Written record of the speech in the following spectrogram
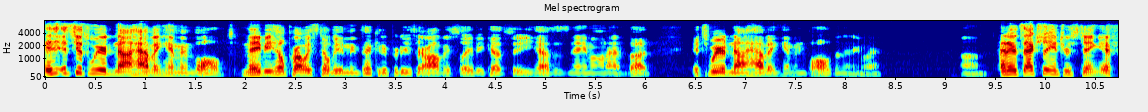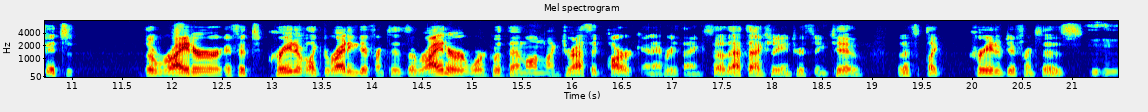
It, it's just weird not having him involved. Maybe he'll probably still be an executive producer, obviously, because he has his name on it. But it's weird not having him involved in any way. Um, and it's actually interesting if it's the writer, if it's creative, like the writing differences, the writer worked with them on like Jurassic Park and everything. So that's actually interesting too. That's like creative differences Mhm.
